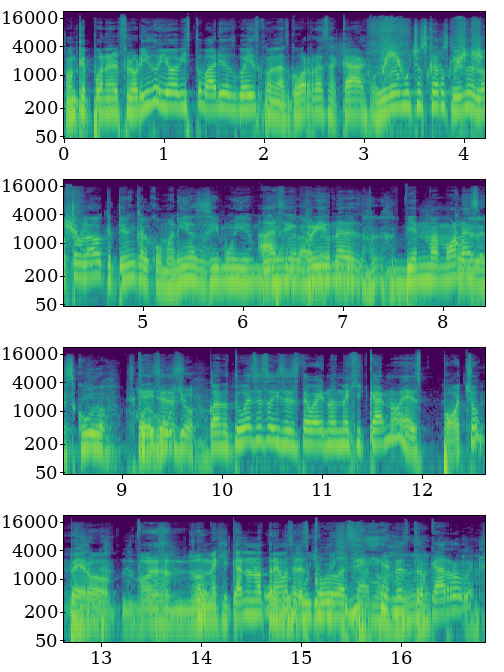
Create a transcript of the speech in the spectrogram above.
Aunque por el Florido yo he visto varios güeyes con las gorras acá. O yo veo muchos carros que vienen del otro lado que tienen calcomanías así muy, muy Ah, bien sí, de la bien Con mamonas. el escudo. Es que dices, cuando tú ves eso dices, este güey no es mexicano, es pocho, pero pues, los mexicanos no traemos el escudo así en nuestro carro, güey.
